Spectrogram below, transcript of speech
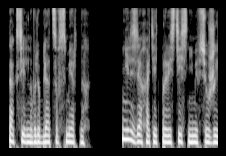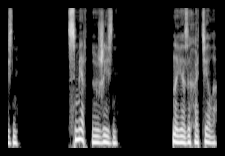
так сильно влюбляться в смертных. Нельзя хотеть провести с ними всю жизнь. Смертную жизнь. Но я захотела.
